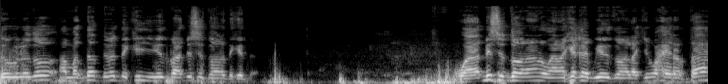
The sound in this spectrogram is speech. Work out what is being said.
dowlado ama dad dibadda ka yimid baa dhisi doona dekedda waa dhisi doonaan waana ka qaybgeli doonaan laakiin waxay rabtaa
